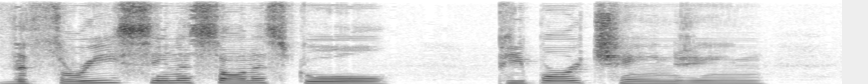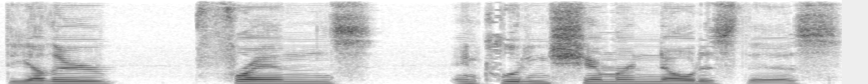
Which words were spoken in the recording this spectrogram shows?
The three seen us on at school. People are changing. The other friends, including Shimmer, notice this.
